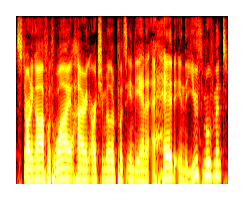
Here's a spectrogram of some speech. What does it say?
starting off with why hiring Archie Miller puts Indiana ahead in the youth movement.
